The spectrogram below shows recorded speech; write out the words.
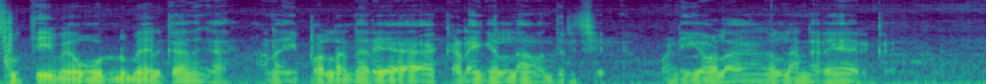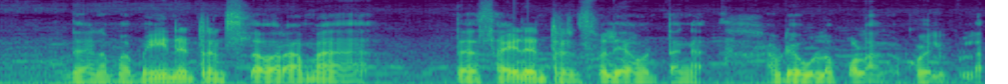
சுற்றியுமே ஒன்றுமே இருக்காதுங்க. ஆனால் இப்போல்லாம் நிறையா கடைகள்லாம் வந்துருச்சு. வணிக வளாகங்கள்லாம் நிறையா இருக்குது இந்த நம்ம மெயின் என்ட்ரன்ஸில் வராமல் இந்த சைடு என்ட்ரன்ஸ் வழியாக வந்துட்டாங்க. அப்படியே உள்ளே போகலாங்க கோயிலுக்குள்ளே.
